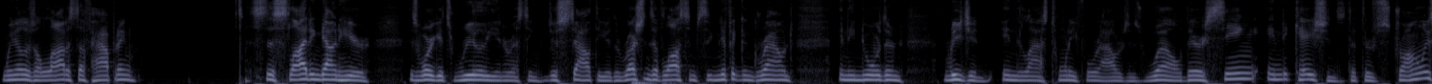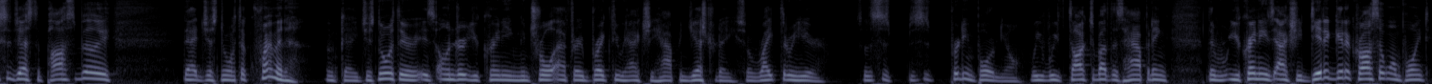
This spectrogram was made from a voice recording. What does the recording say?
We know there's a lot of stuff happening. So sliding down here is where it gets really interesting, just south of here. The Russians have lost some significant ground in the northern region in the last 24 hours as well. They're seeing indications that there's strongly suggest the possibility that just north of Kreminna, okay, just north there is under Ukrainian control after a breakthrough actually happened yesterday. So right through here. So this is this is pretty important, y'all. We we've talked about this happening. The Ukrainians actually did get across at one point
